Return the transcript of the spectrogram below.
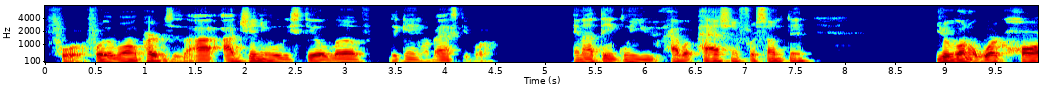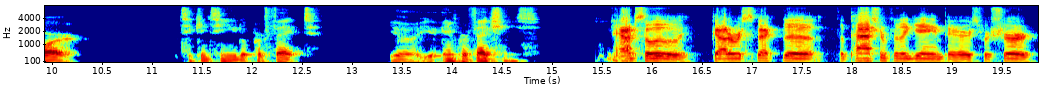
for for the wrong purposes. I I genuinely still love the game of basketball. And I think when you have a passion for something, you're to work hard to continue to perfect your your imperfections. Absolutely. Got to respect the the passion for the game, Paris, for sure.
